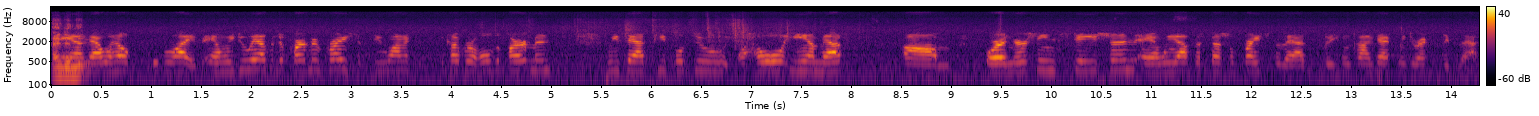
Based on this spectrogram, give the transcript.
And And, the- that will help with life. And we do have a department price if you want to cover a whole department. We've had people do a whole EMS um, or a nursing station, and we have a special price for that. So you can contact me directly for that.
